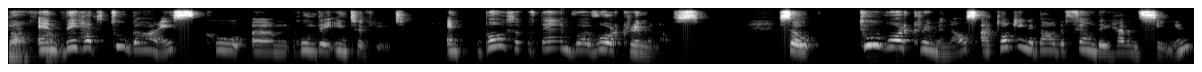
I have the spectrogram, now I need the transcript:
No, and no. they had two guys who um, whom they interviewed, and both of them were war criminals. So two war criminals are talking about a film they haven't seen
